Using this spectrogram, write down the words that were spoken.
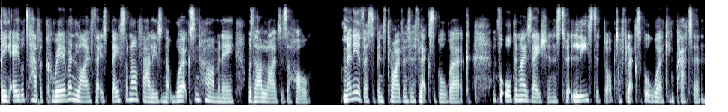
being able to have a career and life that is based on our values and that works in harmony with our lives as a whole. Many of us have been thriving for flexible work and for organizations to at least adopt a flexible working pattern.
